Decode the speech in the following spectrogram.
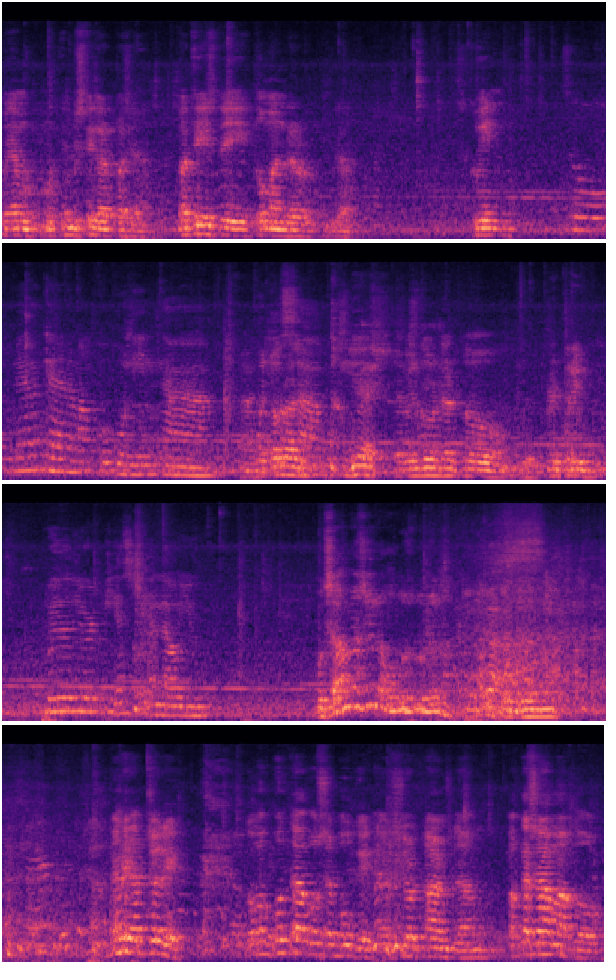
Kaya mag-investigar pa siya. But he is the commander of the Queen. So, meron ka na namang kukunin na Uh, police Doctoral, sa Bukidnon? yes, I will go there to retrieve. Will your PSG allow you? Magsama sila kung gusto nila. Pero actually, kung magpunta ako sa bukid, na short arms lang, pagkasama ko,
